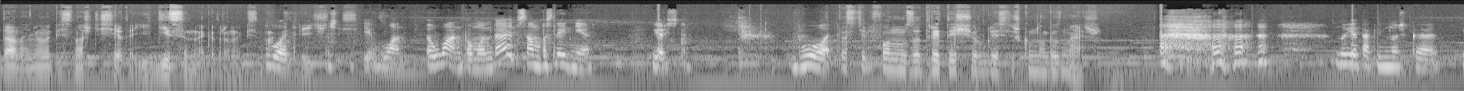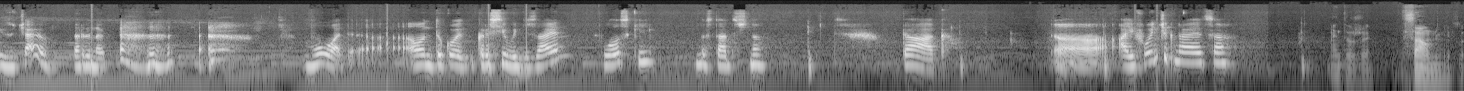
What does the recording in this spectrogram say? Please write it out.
Да, на нем написано HTC, это единственное, которое написано Вот, HTC. HTC One. One, по-моему, да? Это самая последняя версия. Вот. Ты с телефоном за 3000 рублей слишком много знаешь. Ну, я так немножко изучаю рынок. Вот. Он такой красивый дизайн, плоский достаточно. Так. А, Айфончик нравится. Это уже в самом низу.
